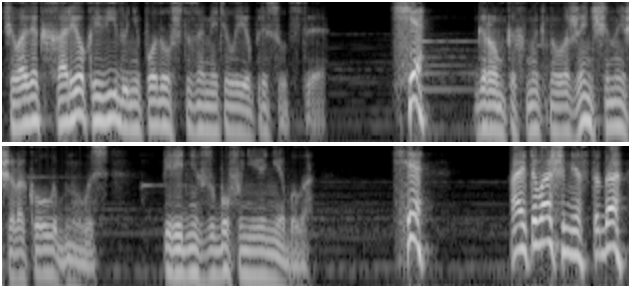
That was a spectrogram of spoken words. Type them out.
Человек хорек и виду не подал, что заметил ее присутствие. «Хе!» — громко хмыкнула женщина и широко улыбнулась. Передних зубов у нее не было. «Хе! А это ваше место, да?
